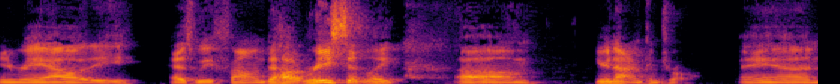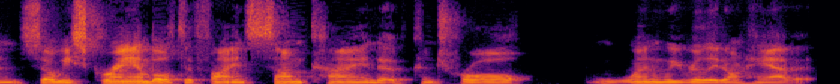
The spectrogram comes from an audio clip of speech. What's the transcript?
in reality, as we found out recently, um, you're not in control. And so we scramble to find some kind of control when we really don't have it.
